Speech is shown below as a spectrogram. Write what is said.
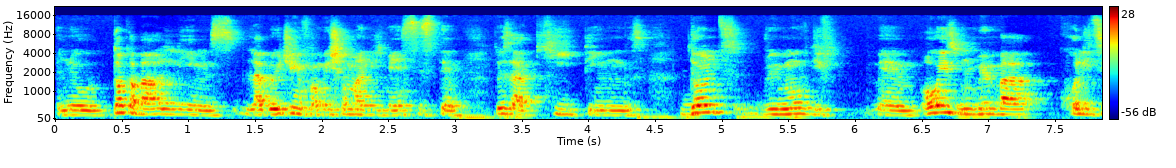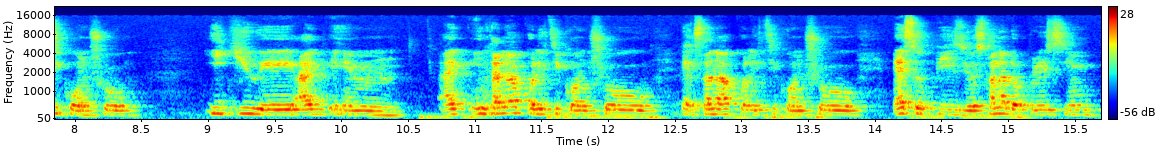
you know talk about LIMS laboratory information management system those are key things. Don't remove the um, always remember quality control. Eqa I, um, I, internal quality control external quality control sops your standard operating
